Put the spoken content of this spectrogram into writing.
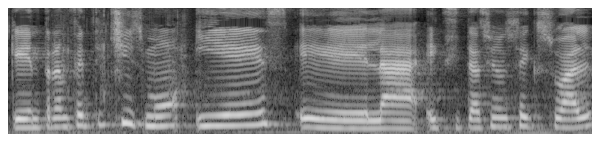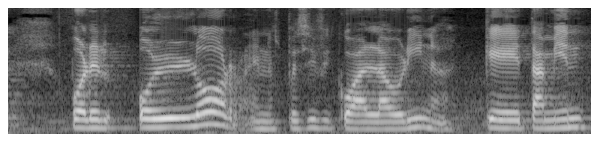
que entra en fetichismo y es eh, la excitación sexual por el olor en específico a la orina, que también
